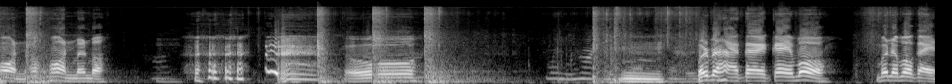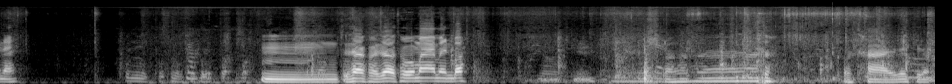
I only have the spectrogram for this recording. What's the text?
ห้อนเอาห้อนแมันบ่ โอ้มือนี้ห อดอืมเบิดไปหาไก่ไก่บ่เบิดแล้บ่ไก่นะที่นี่ก็คือจะเปิดต่อบ่อืมแต่ถ้าเขาเจ้าโทรมาแม่นบ่อืมปาตัวเขาถ่ายได้พี่น้อง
